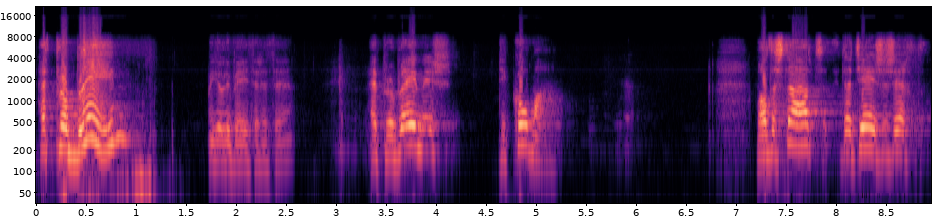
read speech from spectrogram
Het probleem, maar jullie weten het hè. Het probleem is die komma. Want er staat dat Jezus zegt,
